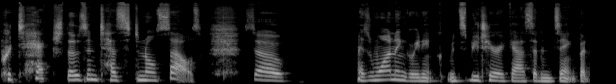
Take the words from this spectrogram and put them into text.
protect those intestinal cells. So as one ingredient, it's butyric acid and zinc. But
